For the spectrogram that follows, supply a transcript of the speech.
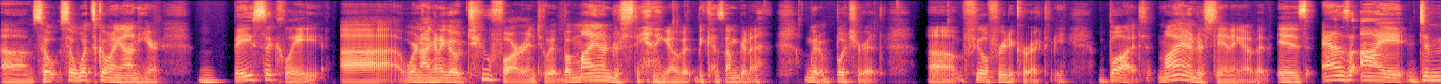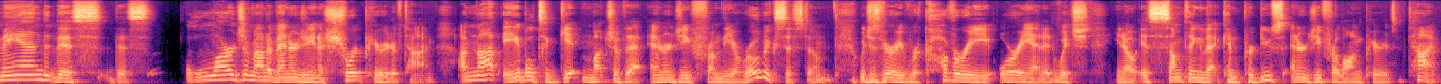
Um, so, so what's going on here? Basically, uh, we're not going to go too far into it, but my understanding of it, because I'm gonna I'm gonna butcher it, um, feel free to correct me. But my understanding of it is as I demand this, this large amount of energy in a short period of time, I'm not able to get much of that energy from the aerobic system, which is very recovery oriented, which, you know, is something that can produce energy for long periods of time.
